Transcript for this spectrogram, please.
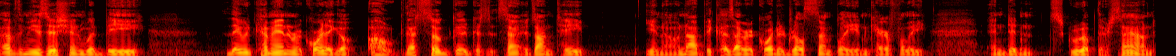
of the musician would be they would come in and record. They go, "Oh, that's so good because it's it's on tape," you know, not because I recorded real simply and carefully and didn't screw up their sound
